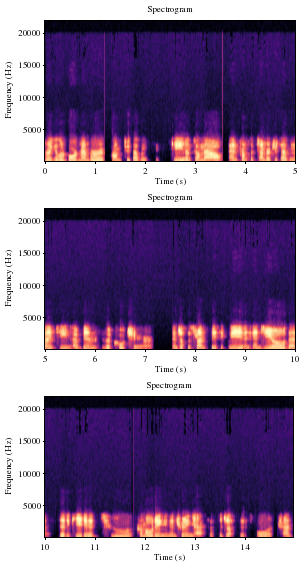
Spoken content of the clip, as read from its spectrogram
regular board member from 2016 until now. And from September 2019, I've been the co-chair. And Justice Trans is basically an NGO that's dedicated to promoting and ensuring access to justice for trans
